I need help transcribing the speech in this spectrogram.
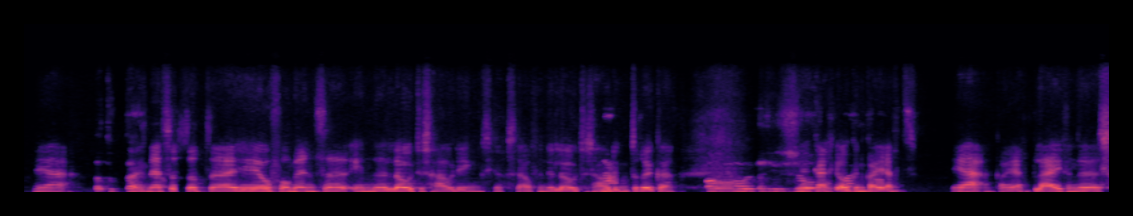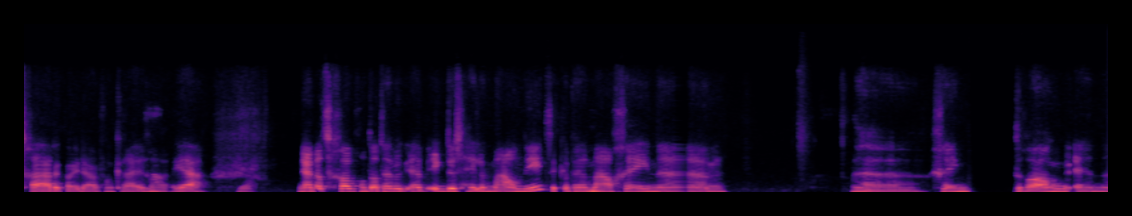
Ja. Dat doet pijn. Dus net zoals dat uh, heel veel mensen in de lotushouding, zichzelf in de lotushouding ja. drukken. Oh, dat krijg je zo. Dan krijg je ook, en kan je echt, ja, dan kan je echt blijvende schade kan je daarvan krijgen. Ja. Ja, ja. ja dat is grappig, want dat heb ik, heb ik dus helemaal niet. Ik heb helemaal geen, uh, uh, geen drang en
